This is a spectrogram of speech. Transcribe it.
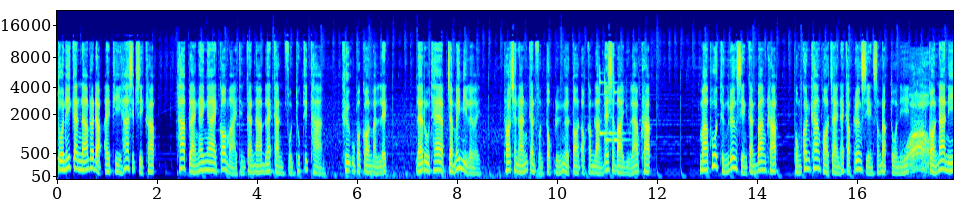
ตัวนี้กันน้ำระดับ IP54 ครับ ถ้าแปลงง่ายๆ ก็หมายถึงกันน้ำและกันฝุ่นทุกทิศทาง คืออุปกรณ์มันเล็ก และรูแทบจะไม่มีเลย เพราะฉะนั้นกันฝนตกหรือเหงื่อตอนออกกำลังได้สบายอยู่แล้วครับ มาพูดถึงเรื่องเสียงกันบ้างครับ ผมค่อนข้างพอใจนะกับเรื่องเสียงสำหรับตัวนี้ก่อนหน้านี้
